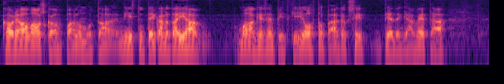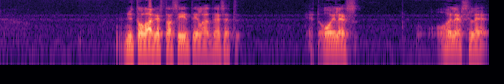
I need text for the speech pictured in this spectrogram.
kauden avauskamppailun, mutta niistä nyt ei kannata ihan maagisen pitkiä johtopäätöksiä tietenkään vetää. Nyt ollaan oikeastaan siinä tilanteessa, että, että Oilers, Oilersille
